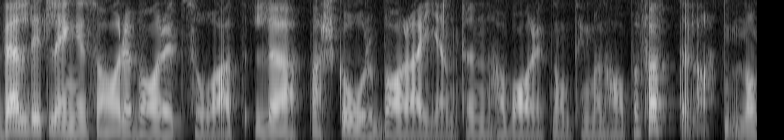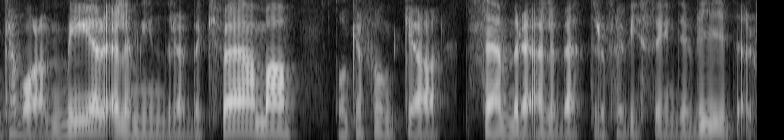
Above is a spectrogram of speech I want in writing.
Väldigt länge så har det varit så att löparskor bara egentligen har varit någonting man har på fötterna. De kan vara mer eller mindre bekväma. De kan funka sämre eller bättre för vissa individer.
